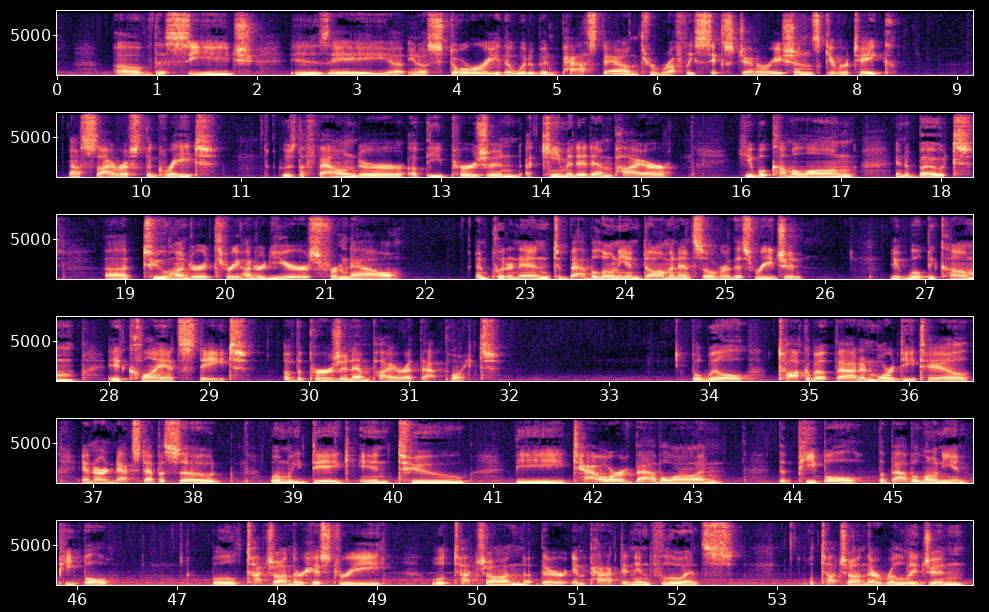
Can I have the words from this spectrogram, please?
of the siege is a uh, you know story that would have been passed down through roughly six generations, give or take. Now Cyrus the Great, who's the founder of the Persian Achaemenid Empire, he will come along in about uh, 200, 300 years from now and put an end to Babylonian dominance over this region. It will become a client state of the Persian Empire at that point. But we'll talk about that in more detail in our next episode when we dig into the Tower of Babylon the people, the Babylonian people. We'll touch on their history. We'll touch on their impact and influence. We'll touch on their religion.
